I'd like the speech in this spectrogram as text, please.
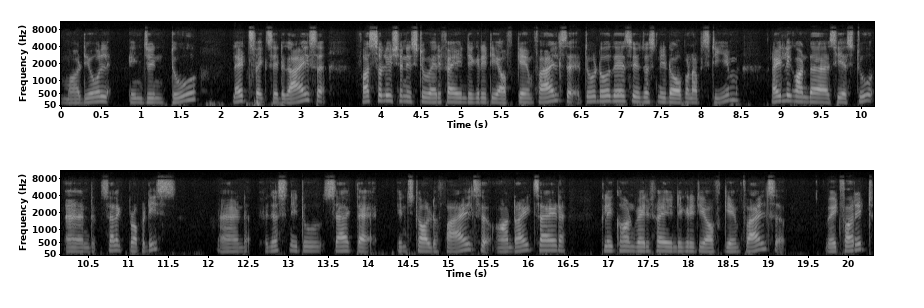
module engine 2. Let's fix it guys. First solution is to verify integrity of game files. To do this you just need to open up Steam. Right click on the CS2 and select properties and you just need to select the installed files. On right side click on verify integrity of game files. Wait for it.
